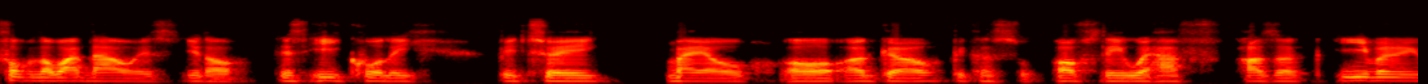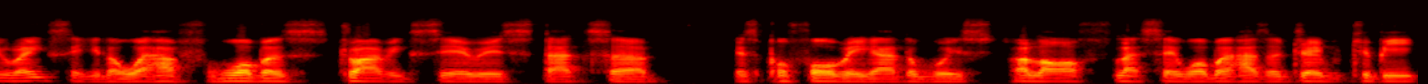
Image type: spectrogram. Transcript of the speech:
Formula One now is, you know, is equally between male or a girl because obviously we have other even in racing, you know, we have women's driving series that uh, is performing and with a lot of let's say woman has a dream to be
